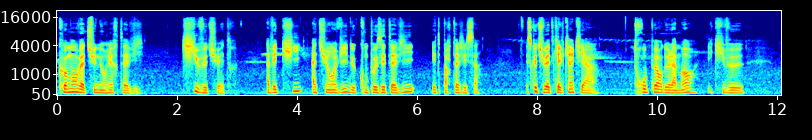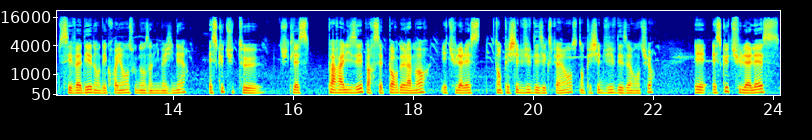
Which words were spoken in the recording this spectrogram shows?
Comment vas-tu nourrir ta vie? Qui veux-tu être? Avec qui as-tu envie de composer ta vie et de partager ça? Est-ce que tu vas être quelqu'un qui a trop peur de la mort et qui veut s'évader dans des croyances ou dans un imaginaire Est-ce que tu te, laisses paralyser par cette peur de la mort et tu la laisses t'empêcher de vivre des expériences, t'empêcher de vivre des aventures? Et est-ce que tu la laisses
